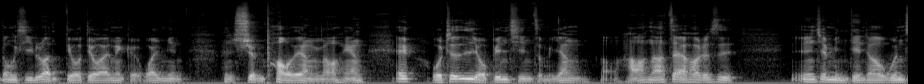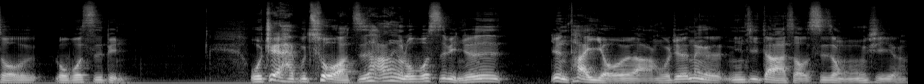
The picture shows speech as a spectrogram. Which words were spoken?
东西乱丢丢在那个外面，很炫炮的样子，然后好像，哎，我就是有冰淇淋怎么样？哦，好，然后再的话就是。有一间名店叫温州萝卜丝饼，我觉得还不错啊，只是它那个萝卜丝饼就是有点太油了啦。我觉得那个年纪大少吃这种东西啊，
